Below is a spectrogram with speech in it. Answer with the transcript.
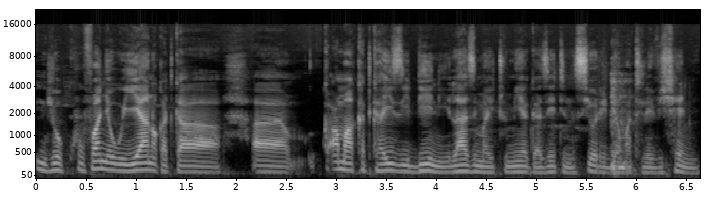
ndio kufanya uwiano katika uh, ama katika hizi dini lazima itumie gazeti na sio redio ama televisheni.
